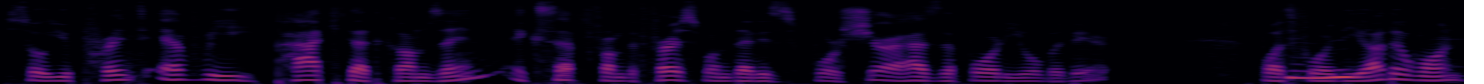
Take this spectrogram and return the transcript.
So you print every pack that comes in, except from the first one that is for sure has the 40 over there. But mm -hmm. for the mm-hmm. other one,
